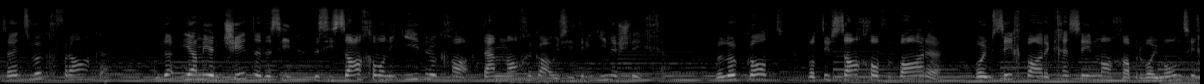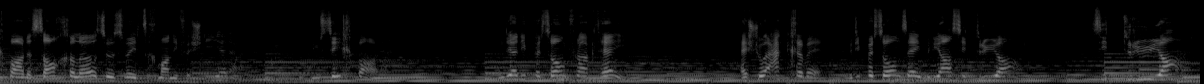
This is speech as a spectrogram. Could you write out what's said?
Soll ich jetzt wirklich fragen? Und ich habe mich entschieden, dass ich, dass ich Sachen, die ich Eindruck habe, dem nachgehe und sie reinstichen. Weil schau, Gott will dir Sachen offenbaren, die im Sichtbaren keinen Sinn machen, aber die im Unsichtbaren Sachen lösen und es wird sich manifestieren. Im Sichtbaren. Und ich habe die Person gefragt, hey, hast du Eckenweh? Und die Person sagt mir, ja, seit drei Jahren. Seit drei Jahren.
